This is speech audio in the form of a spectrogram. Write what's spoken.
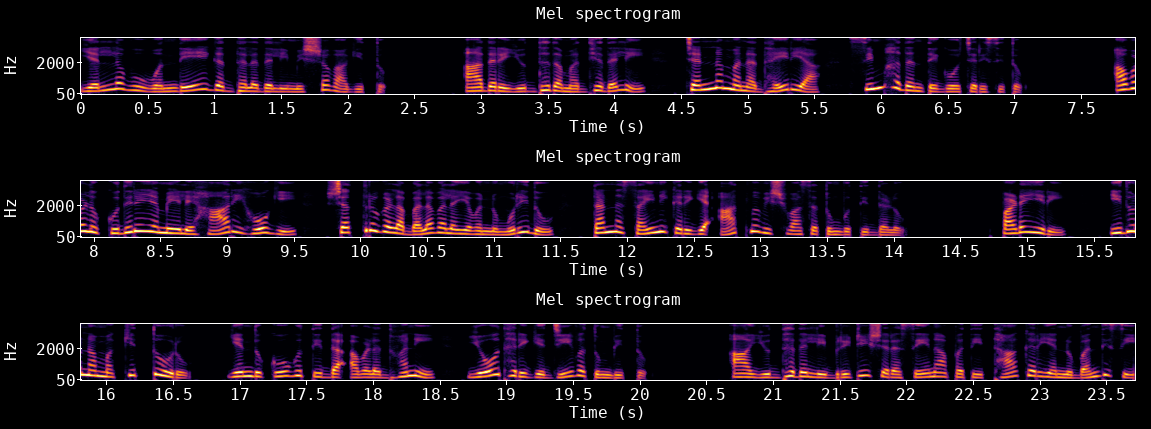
ಎಲ್ಲವೂ ಒಂದೇ ಗದ್ದಲದಲ್ಲಿ ಮಿಶ್ರವಾಗಿತ್ತು. ಆದರೆ ಯುದ್ಧದ ಮಧ್ಯದಲ್ಲಿ ಚೆನ್ನಮ್ಮನ ಧೈರ್ಯ ಸಿಂಹದಂತೆ ಗೋಚರಿಸಿತು. ಅವಳು ಕುದುರೆಯ ಮೇಲೆ ಹಾರಿ ಹೋಗಿ ಶತ್ರುಗಳ ಬಲವಲಯವನ್ನು ಮುರಿದು ತನ್ನ ಸೈನಿಕರಿಗೆ ಆತ್ಮವಿಶ್ವಾಸ ತುಂಬುತ್ತಿದ್ದಳು. ಪಡೆಯಿರಿ ಇದು ನಮ್ಮ ಕಿತ್ತೂರು ಎಂದು ಕೂಗುತ್ತಿದ್ದ ಅವಳ ಧ್ವನಿ ಯೋಧರಿಗೆ ಜೀವ ತುಂಬಿತ್ತು. ಆ ಯುದ್ಧದಲ್ಲಿ ಬ್ರಿಟಿಷರ ಸೇನಾಪತಿ ಥಾಕರೆಯನ್ನು ಬಂಧಿಸಿ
